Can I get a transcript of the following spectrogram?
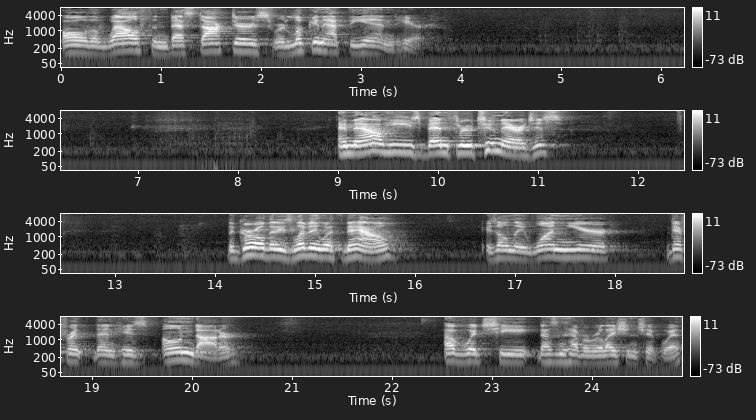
all the wealth and best doctors, we're looking at the end here. And now he's been through two marriages. The girl that he's living with now is only one year different than his own daughter, of which he doesn't have a relationship with.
